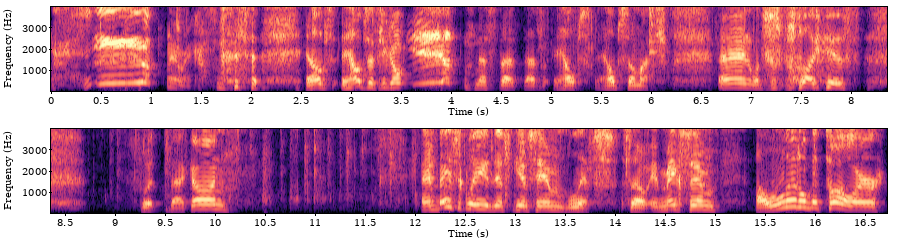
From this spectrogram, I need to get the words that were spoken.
There we go. it helps. It helps if you go. That's that. That's it helps. It helps so much. And we'll just plug his foot back on. And basically, this gives him lifts. So it makes him a little bit taller.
